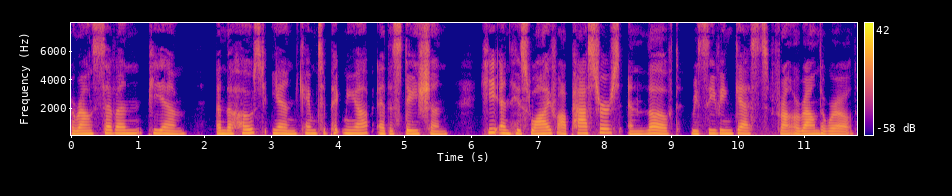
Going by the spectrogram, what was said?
around 7 p.m., and the host Yan came to pick me up at the station. He and his wife are pastors and loved receiving guests from around the world.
